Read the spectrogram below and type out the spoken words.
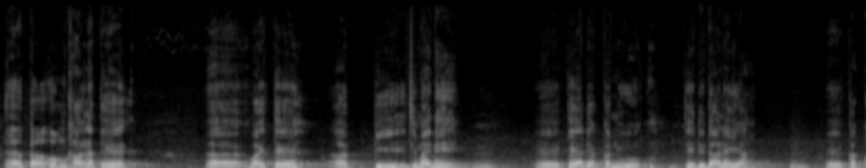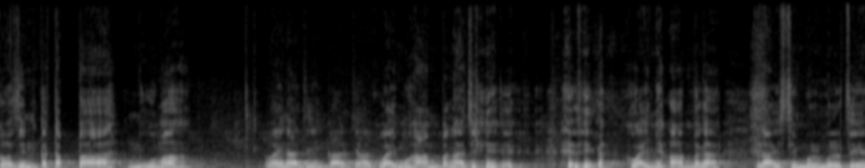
เทคนิคนะเพชั่นนะตุยดันนะอุ่นเปียกดันนนเย็นเทียนปะเคน lai sim sẽ tu nêu lại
